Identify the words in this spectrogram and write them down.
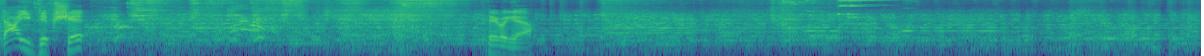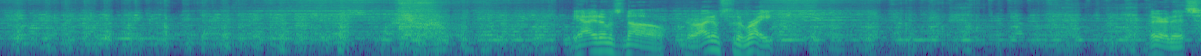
Die, you dipshit. There we go. The items, no. There are items to the right. There it is.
